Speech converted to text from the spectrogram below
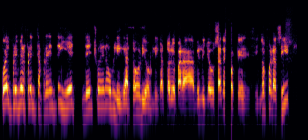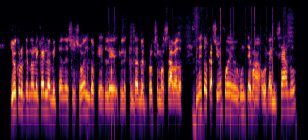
Fue el primer frente a frente y eh, de hecho era obligatorio, obligatorio para Billy Joe Saunders, porque si no fuera así, yo creo que no le cae la mitad de su sueldo que le, que le están dando el próximo sábado. En esta ocasión fue un tema organizado,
